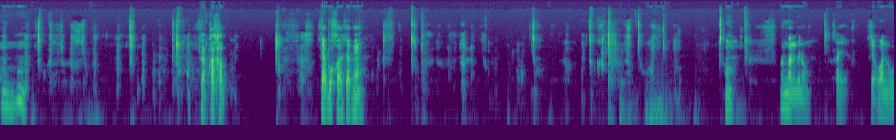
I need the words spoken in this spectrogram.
แซ่บครับครับแซ่บบุคอยแซ่บแห้งอืมมันมันไปน้อง ใส่ใส่อ่อนนู้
